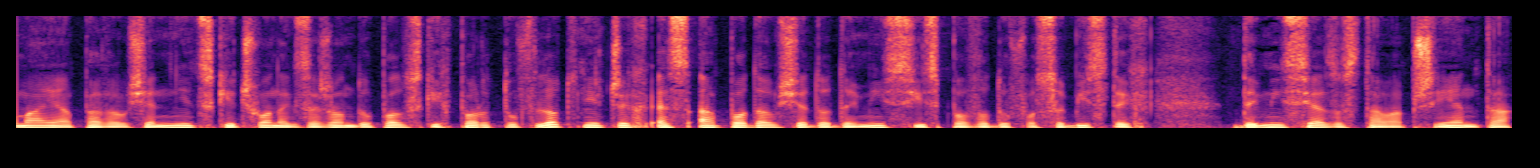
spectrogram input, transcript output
maja Paweł Siennicki, członek zarządu polskich portów lotniczych SA, podał się do dymisji z powodów osobistych. Dymisja została przyjęta,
